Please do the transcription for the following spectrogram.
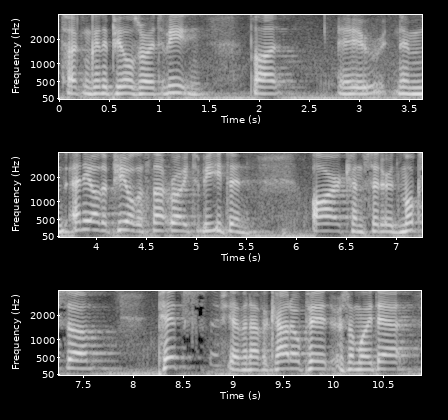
technically the peel is right to be eaten, but uh, any other peel that's not right to be eaten are considered muktzah. Pits, if you have an avocado pit or something like that,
